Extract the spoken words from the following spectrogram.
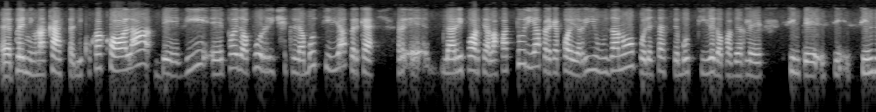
eh, prendi una cassa di Coca-Cola, bevi e poi dopo ricicli la bottiglia perché la riporti alla fattoria perché poi riusano quelle stesse bottiglie dopo averle sinte, sin,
